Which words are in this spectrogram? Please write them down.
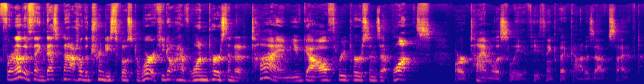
for another thing, that's not how the Trinity's supposed to work. You don't have one person at a time. You've got all three persons at once, or timelessly, if you think that God is outside of time.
